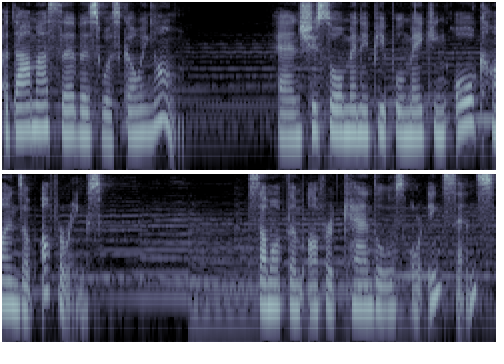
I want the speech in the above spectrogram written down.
a Dharma service was going on, and she saw many people making all kinds of offerings. Some of them offered candles or incense,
